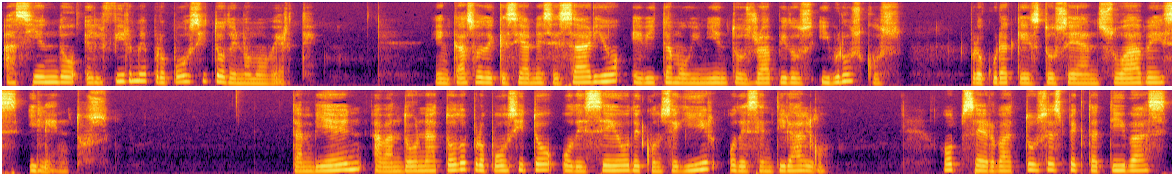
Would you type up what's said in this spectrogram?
haciendo el firme propósito de no moverte. En caso de que sea necesario, evita movimientos rápidos y bruscos. Procura que estos sean suaves y lentos. También abandona todo propósito o deseo de conseguir o de sentir algo. Observa tus expectativas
